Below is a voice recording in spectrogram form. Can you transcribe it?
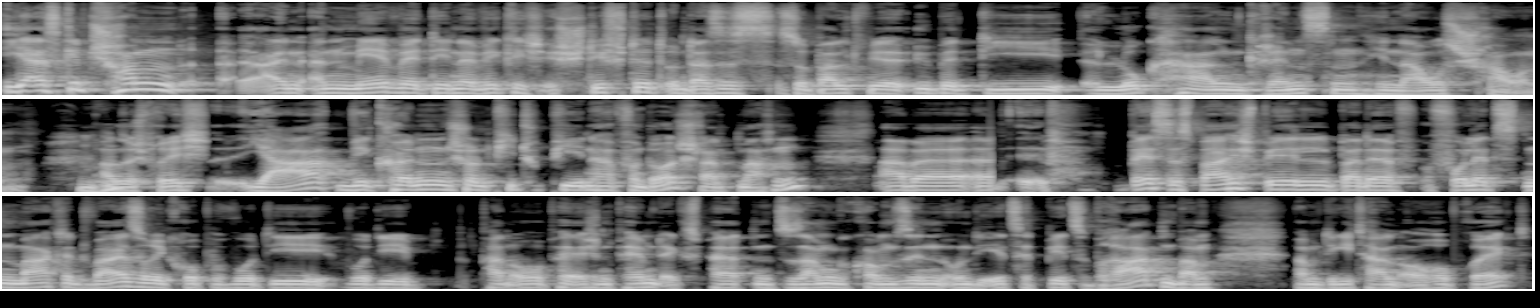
Ja, es gibt schon einen Mehrwert, den er wirklich stiftet und das ist, sobald wir über die lokalen Grenzen hinausschauen. Mhm. Also sprich, ja, wir können schon P2P innerhalb von Deutschland machen, aber äh, bestes Beispiel bei der vorletzten Market Advisory Gruppe, wo die, wo die paneuropäischen Payment-Experten zusammengekommen sind und die EZB zu beraten beim, beim digitalen Euro-Projekt,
